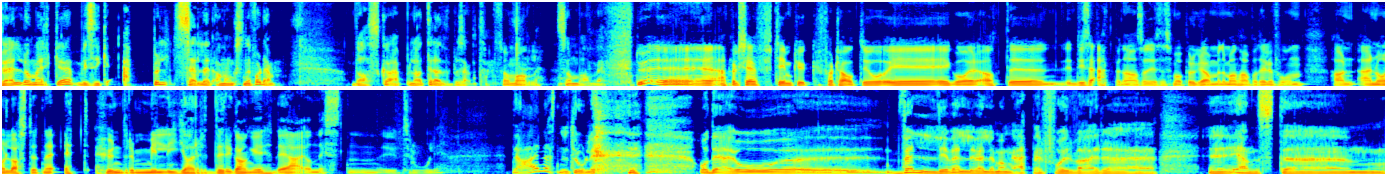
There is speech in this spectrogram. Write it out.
Vel å merke hvis ikke Apple selger annonsene for dem. Da skal Apple ha 30% Som vanlig. som vanlig. Du, eh, Apple-sjef Tim Cook fortalte jo i, i går at eh, disse appene, altså disse små programmene man har på telefonen, har, er nå lastet ned 100 milliarder ganger. Det er jo nesten utrolig. Det er nesten utrolig. Og det er jo øh, veldig, veldig veldig mange apper for hver øh, eneste øh,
